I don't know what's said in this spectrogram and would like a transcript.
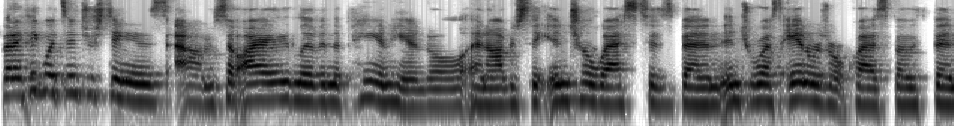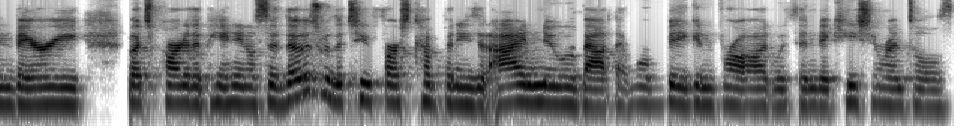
But I think what's interesting is, um, so I live in the Panhandle, and obviously Intrawest has been Intrawest and Resort Quest both been very much part of the Panhandle. So those were the two first companies that I knew about that were big and broad within vacation rentals.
